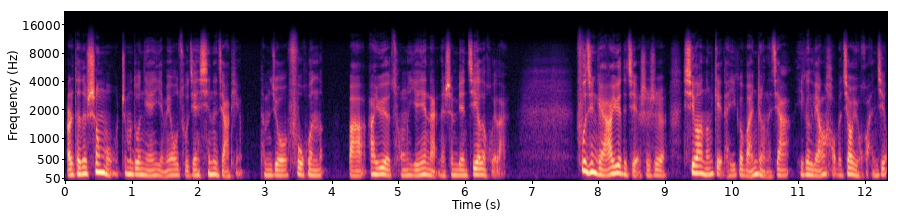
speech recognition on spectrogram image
而他的生母这么多年也没有组建新的家庭，他们就复婚了，把阿月从爷爷奶奶身边接了回来。父亲给阿月的解释是，希望能给他一个完整的家，一个良好的教育环境。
